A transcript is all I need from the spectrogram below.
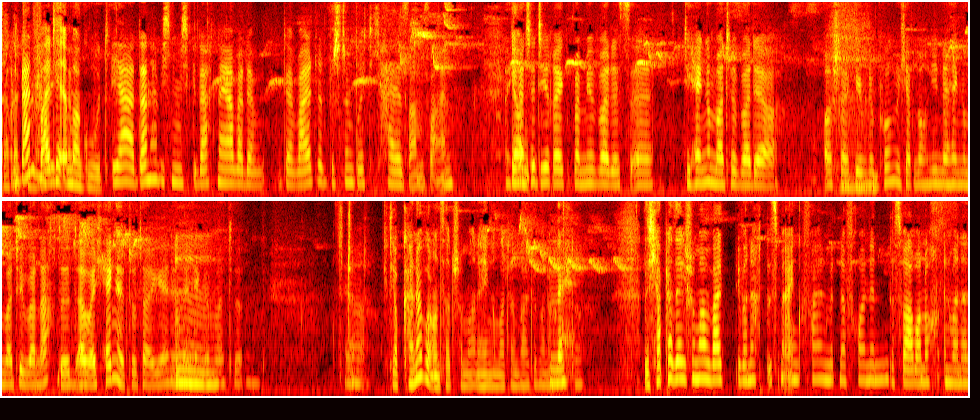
Dabei Und dann tut Wald ja immer gut. Ja, dann habe ich nämlich gedacht, naja, aber der, der Wald wird bestimmt richtig heilsam sein. Ich Ja, hatte direkt, bei mir war das, äh, die Hängematte war der ausschlaggebende Punkt. Ich habe noch nie in der Hängematte übernachtet, aber ich hänge total gerne in der Mhm. Hängematte. Und, Stimmt. Ja. Ich glaube, keiner von uns hat schon mal eine Hängematte im Wald übernachtet. Nee. Also ich habe tatsächlich schon mal im Wald übernachtet, ist mir eingefallen mit einer Freundin. Das war aber noch in meiner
